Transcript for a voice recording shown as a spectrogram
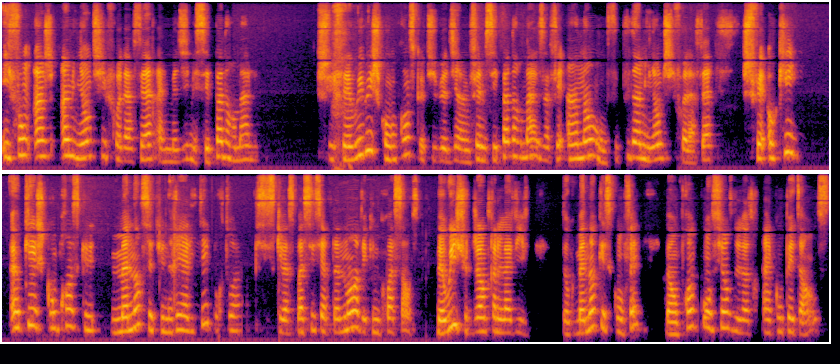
Ils font un, un million de chiffre d'affaires. Elle me dit, mais c'est pas normal. Je lui fais, oui, oui, je comprends ce que tu veux dire. Elle me fait, mais c'est pas normal. Ça fait un an, on fait plus d'un million de chiffre d'affaires. Je fais, OK, OK, je comprends ce que. Maintenant, c'est une réalité pour toi. C'est ce qui va se passer certainement avec une croissance. Mais oui, je suis déjà en train de la vivre. Donc maintenant, qu'est-ce qu'on fait? Ben, On prend conscience de notre incompétence,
